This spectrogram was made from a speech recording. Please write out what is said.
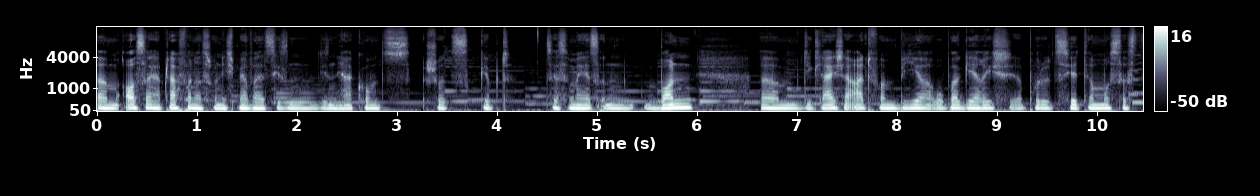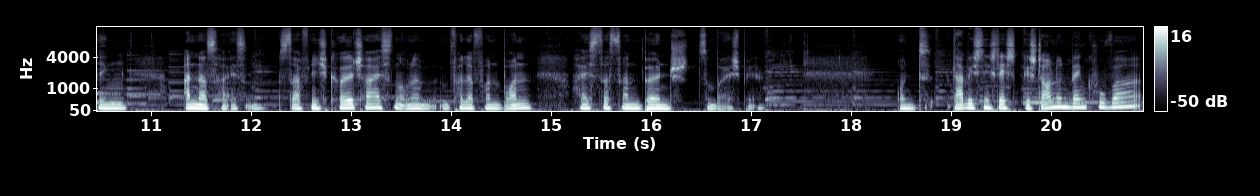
Ähm, außerhalb davon das schon nicht mehr, weil es diesen, diesen Herkunftsschutz gibt. Das heißt, wenn man jetzt in Bonn ähm, die gleiche Art von Bier obergärig äh, produziert, dann muss das Ding anders heißen. Es darf nicht Kölsch heißen und im Falle von Bonn heißt das dann Bönsch zum Beispiel. Und da habe ich nicht schlecht gestaunt in Vancouver,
